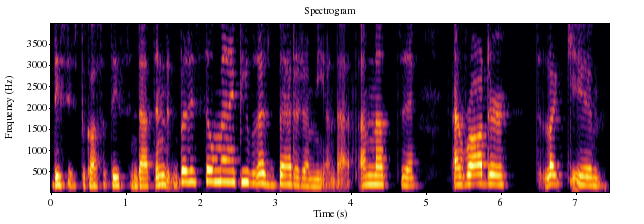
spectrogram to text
this is because of this and that. And, but it's so many people that's better than me on that. I'm not, uh, I rather, like, um,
